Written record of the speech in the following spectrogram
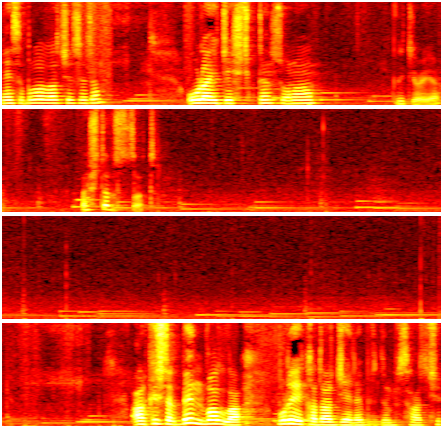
Neyse buraları keseceğim. Orayı geçtikten sonra videoya başlarız zaten. Arkadaşlar ben valla buraya kadar gelebildim sadece.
